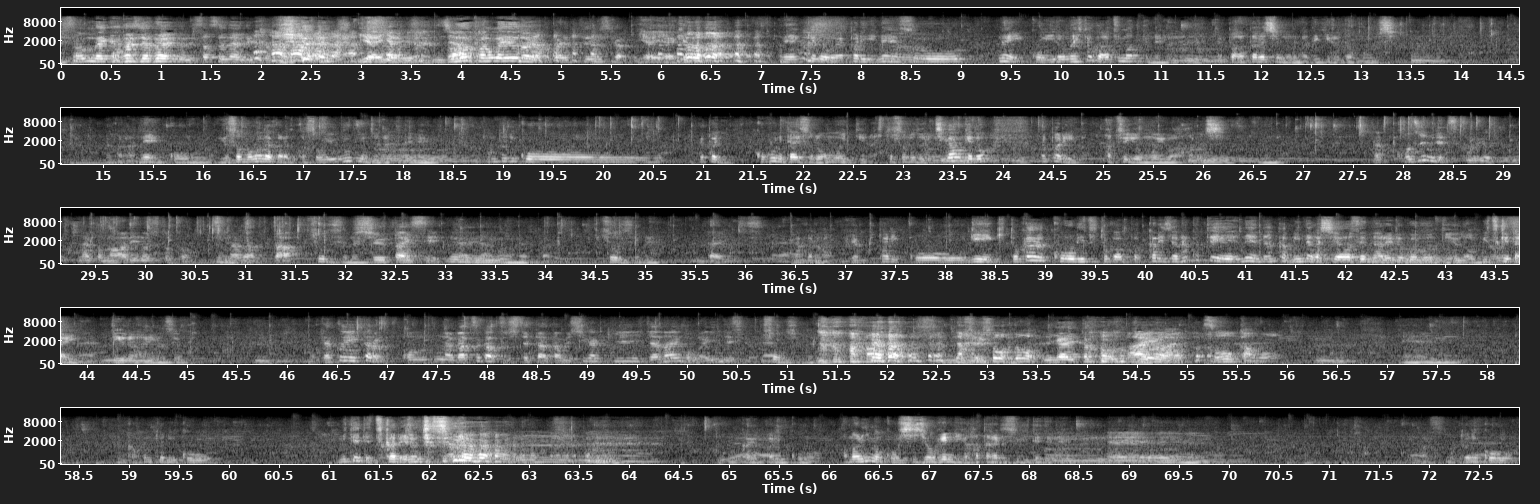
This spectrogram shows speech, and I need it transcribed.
そんな柄じゃないのにさせないでくださいいやいやいやその顔が言うのよとか言ってほしかったいやいやけどねけどやっぱりね、そうねこういろんな人が集まってね、うんやっぱ新しいものができると思うしうんからねこうよそ者だからとかそういう部分じゃなくてね、本当にこうやっぱりここに対する思いっていうのは人それぞれ違うけど、うん。やっぱり熱い思いはあるし、なんか個人で作るよりなんか周りの人とつながった集大成みたいなのがやっぱりそうですよね。大事です。ねだからやっぱりこう利益とか効率とかばっかりじゃなくてねなんかみんなが幸せになれる部分っていうのを見つけたいっていうのはありますよ、逆に言ったらこんなガツガツしてたら多分石垣じゃない方がいいんですよね。そうですよね。なるほど。意外と。はいはい。そうかも。うん。え。ーなんか本当にこう見てて疲れるんですよね。なんかやっぱりこうあまりにもこう市場原理が働きすぎててね、うん。え本当にこ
